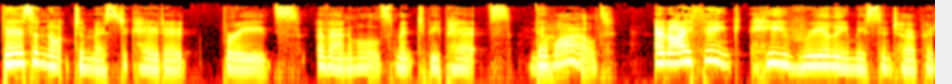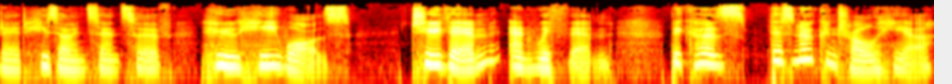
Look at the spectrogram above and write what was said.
bears are not domesticated breeds of animals meant to be pets. They're wild. And I think he really misinterpreted his own sense of who he was to them and with them because there's no control here.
